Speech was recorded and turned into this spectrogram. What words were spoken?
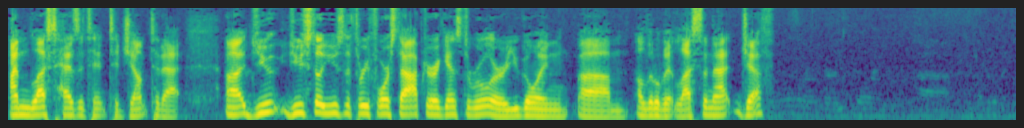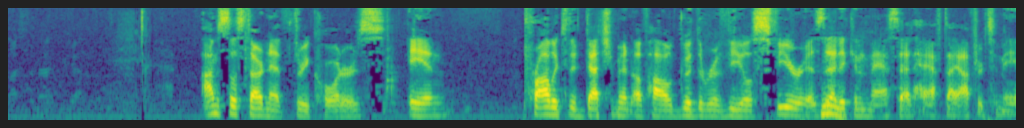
I'm less hesitant to jump to that. Uh, do you do you still use the three four diopter against the rule, or are you going um, a little bit less than that, Jeff? I'm still starting at three quarters, and probably to the detriment of how good the reveal sphere is, that it can mask that half diopter to me.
